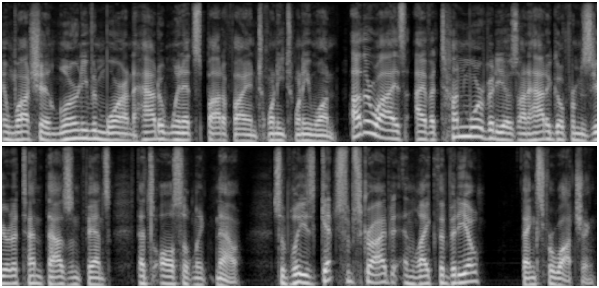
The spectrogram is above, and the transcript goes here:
and watch it and learn even more on how to win at Spotify in 2021. Otherwise, I have a ton more videos on how to go from zero to 10,000 fans that's also linked now. So please get subscribed and like the video. Thanks for watching.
